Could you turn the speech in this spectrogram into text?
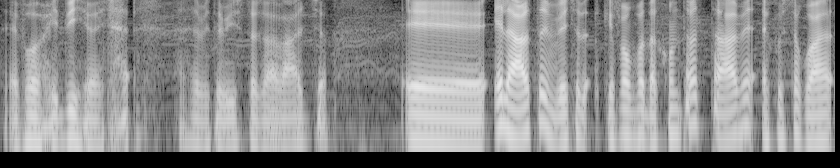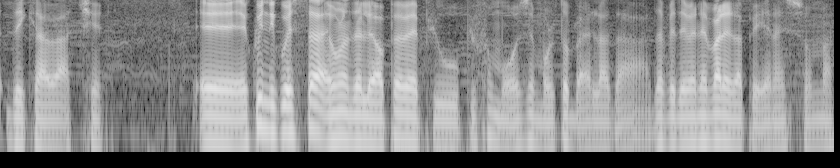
e vorrei dire, cioè, avete visto Caravaggio, e, e l'altra invece che fa un po' da contraltare è questa qua dei Carracci. E quindi questa è una delle opere più, più famose, molto bella da, da vedere, ne vale la pena insomma.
